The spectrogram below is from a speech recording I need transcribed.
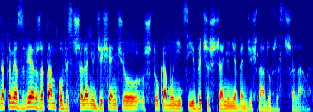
Natomiast wiem, że tam po wystrzeleniu 10 sztuk amunicji i wyczyszczeniu nie będzie śladów, że strzelałem.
